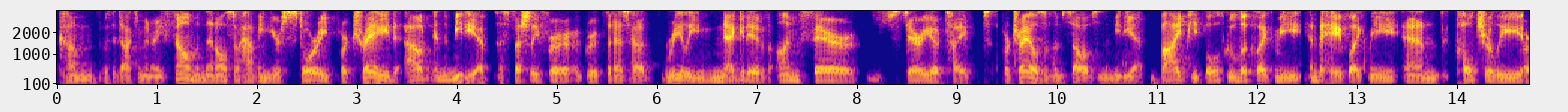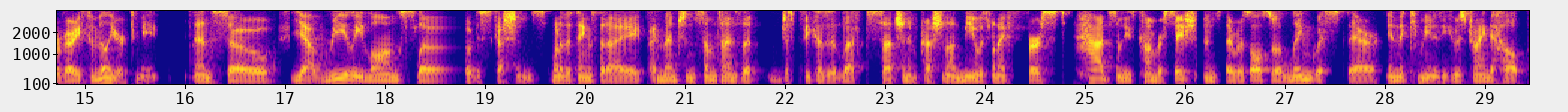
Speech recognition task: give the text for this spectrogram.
come with a documentary film. And then also having your story portrayed out in the media, especially for a group that has had really negative, unfair, stereotyped portrayals of themselves in the media by people who look like me and behave like me and culturally are very familiar to me. And so, yeah, really long, slow discussions. One of the things that I, I mentioned sometimes that just because it left such an impression on me was when I first had some of these conversations, there was also a linguist there in the community who was trying to help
